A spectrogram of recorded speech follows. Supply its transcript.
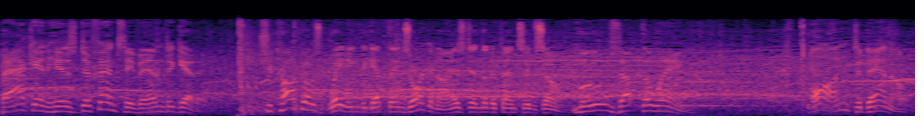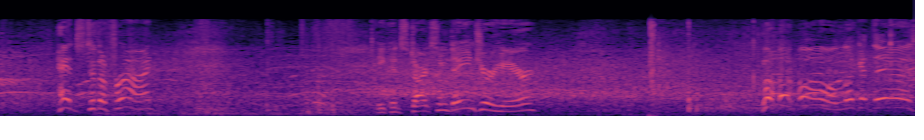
Back in his defensive end to get it. Chicago's waiting to get things organized in the defensive zone. Moves up the wing. On to Danault. Heads to the front. He could start some danger here. Oh, look at this.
